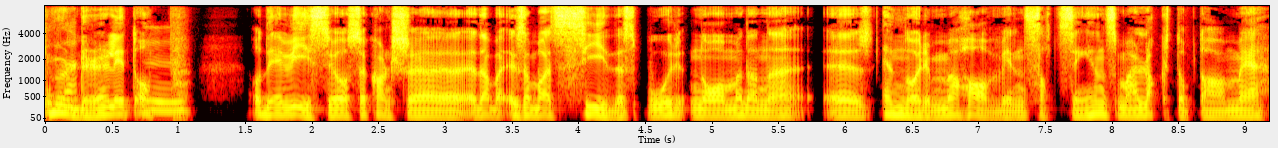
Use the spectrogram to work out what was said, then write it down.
smuldrer det litt opp. Mm. Og det viser jo også kanskje Det er liksom bare et sidespor nå med denne eh, enorme havvindsatsingen som er lagt opp da med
